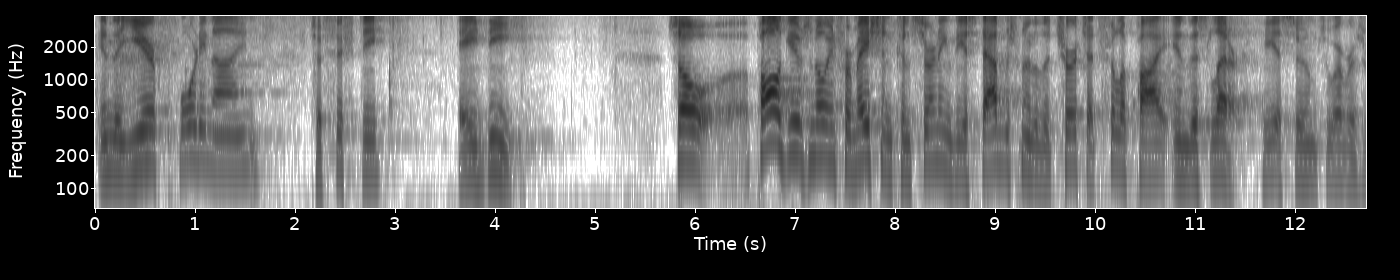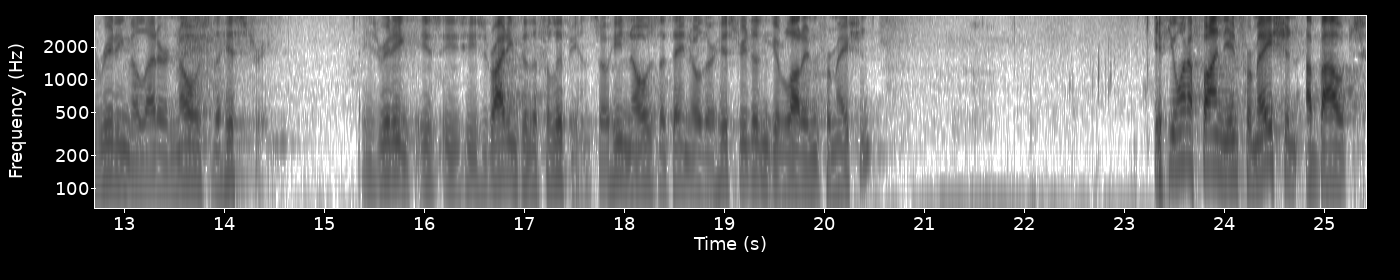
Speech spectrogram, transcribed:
in the year 49 to 50 AD. So, uh, Paul gives no information concerning the establishment of the church at Philippi in this letter. He assumes whoever is reading the letter knows the history. He's, reading, he's, he's writing to the Philippians, so he knows that they know their history. He doesn't give a lot of information. If you want to find the information about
